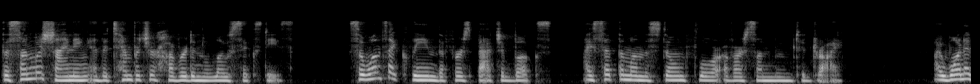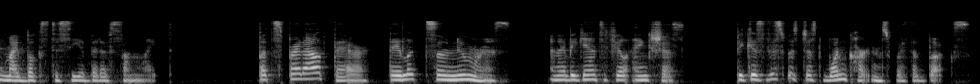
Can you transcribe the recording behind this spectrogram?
the sun was shining and the temperature hovered in the low 60s. So once I cleaned the first batch of books, I set them on the stone floor of our sunroom to dry. I wanted my books to see a bit of sunlight. But spread out there, they looked so numerous, and I began to feel anxious, because this was just one carton's worth of books.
